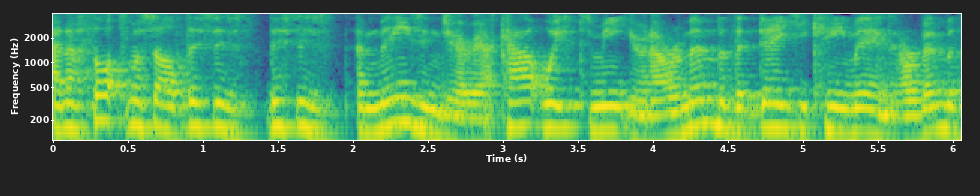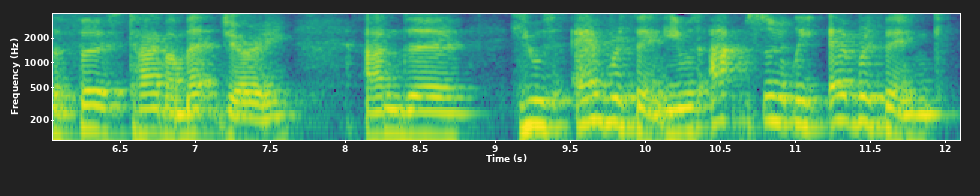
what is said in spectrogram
And I thought to myself this is this is amazing Jerry. I can't wait to meet you. And I remember the day he came in. I remember the first time I met Jerry. And uh, he was everything. He was absolutely everything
